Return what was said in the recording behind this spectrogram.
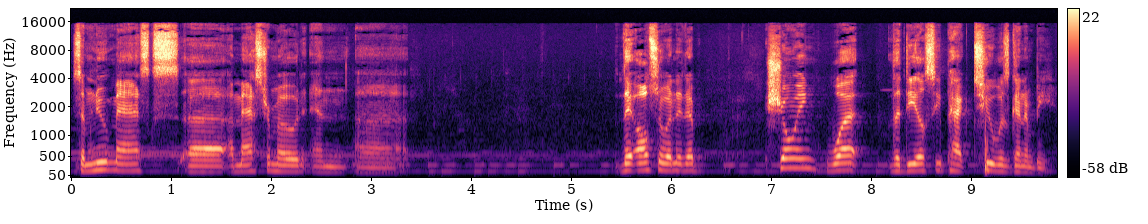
some new masks, uh, a Master mode, and uh, they also ended up showing what the DLC pack 2 was going to be.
